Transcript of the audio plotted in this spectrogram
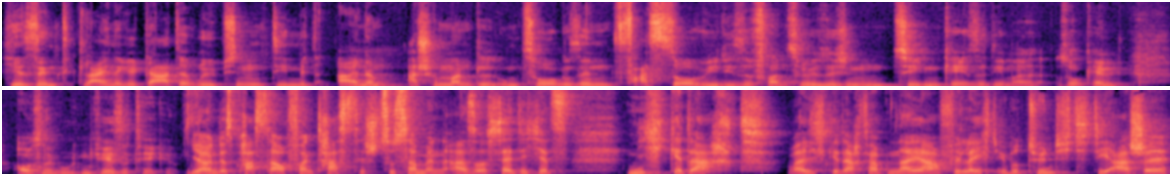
Hier sind kleine gegarte Rübchen, die mit einem Aschemantel umzogen sind, fast so wie diese französischen Ziegenkäse, die man so kennt aus einer guten Käsetheke. Ja, und das passt auch fantastisch zusammen. Also das hätte ich jetzt nicht gedacht, weil ich gedacht habe, naja, vielleicht übertüncht die Asche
